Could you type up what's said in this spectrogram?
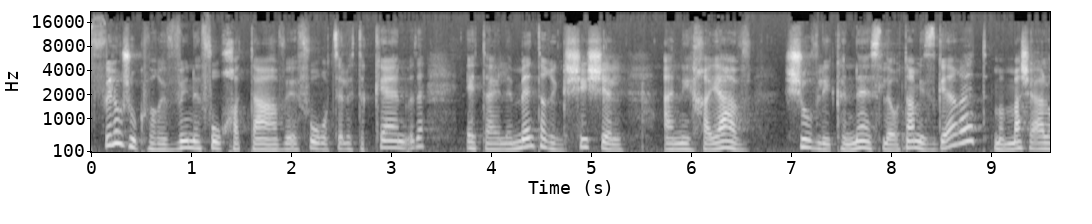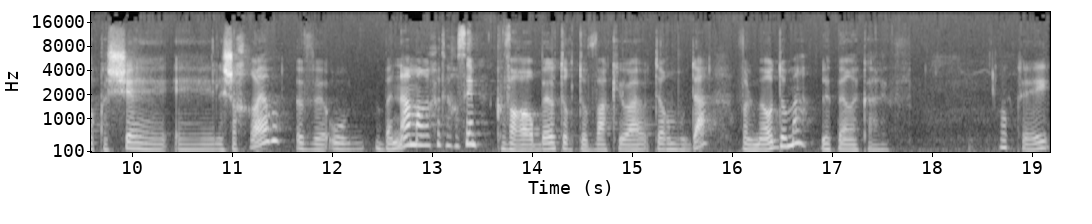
אפילו שהוא כבר הבין איפה הוא חטא, ואיפה הוא רוצה לתקן, וזה, את האלמנט הרגשי של אני חייב שוב להיכנס לאותה מסגרת, ממש היה לו קשה אה, לשחרר, והוא בנה מערכת יחסים כבר הרבה יותר טובה, כי הוא היה יותר מודע, אבל מאוד דומה לפרק א'. אוקיי,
